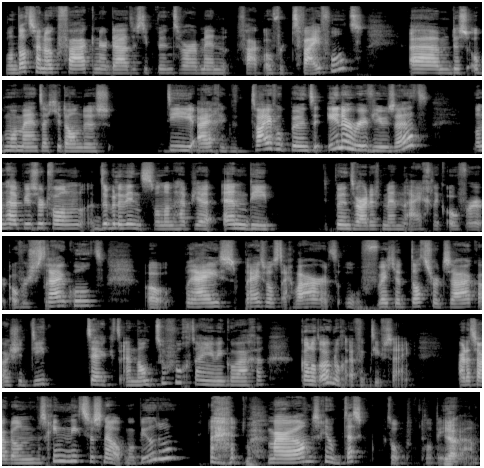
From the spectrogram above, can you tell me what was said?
Want dat zijn ook vaak inderdaad dus die punten waar men vaak over twijfelt. Ehm, dus op het moment dat je dan dus die eigenlijk de twijfelpunten in een review zet, dan heb je een soort van dubbele winst. Want dan heb je en die punt waar dus men eigenlijk over, over struikelt. Oh, prijs. Prijs was het echt waard. Of weet je, dat soort zaken. Als je die tagt en dan toevoegt aan je winkelwagen, kan het ook nog effectief zijn. Maar dat zou ik dan misschien niet zo snel op mobiel doen. maar wel misschien op desktop proberen. Ja,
